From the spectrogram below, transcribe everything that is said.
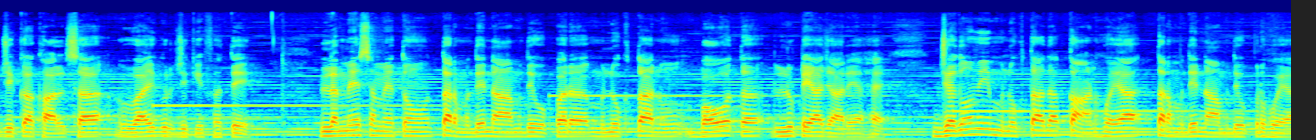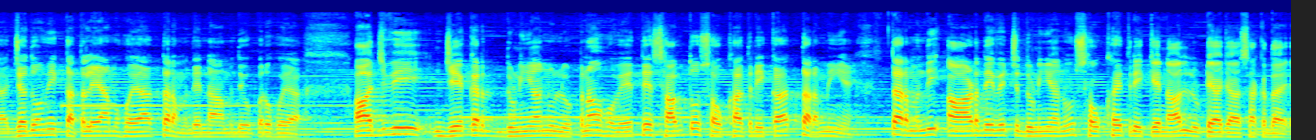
ਜੀ ਕਾ ਖਾਲਸਾ, ਵਾਹਿਗੁਰੂ ਜੀ ਕੀ ਫਤਿਹ। ਲੰਮੇ ਸਮੇਂ ਤੋਂ ਧਰਮ ਦੇ ਨਾਮ ਦੇ ਉੱਪਰ ਮਨੁੱਖਤਾ ਨੂੰ ਬਹੁਤ ਲੁੱਟਿਆ ਜਾ ਰਿਹਾ ਹੈ। ਜਦੋਂ ਵੀ ਮਨੁੱਖਤਾ ਦਾ ਘਾਣ ਹੋਇਆ, ਧਰਮ ਦੇ ਨਾਮ ਦੇ ਉੱਪਰ ਹੋਇਆ। ਜਦੋਂ ਵੀ ਕਤਲੇਆਮ ਹੋਇਆ, ਧਰਮ ਦੇ ਨਾਮ ਦੇ ਉੱਪਰ ਹੋਇਆ। ਅੱਜ ਵੀ ਜੇਕਰ ਦੁਨੀਆ ਨੂੰ ਲੁੱਟਣਾ ਹੋਵੇ, ਤੇ ਸਭ ਤੋਂ ਸੌਖਾ ਤਰੀਕਾ ਧਰਮ ਹੀ ਹੈ। ਧਰਮ ਦੀ ਆੜ ਦੇ ਵਿੱਚ ਦੁਨੀਆ ਨੂੰ ਸੌਖੇ ਤਰੀਕੇ ਨਾਲ ਲੁੱਟਿਆ ਜਾ ਸਕਦਾ ਹੈ।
